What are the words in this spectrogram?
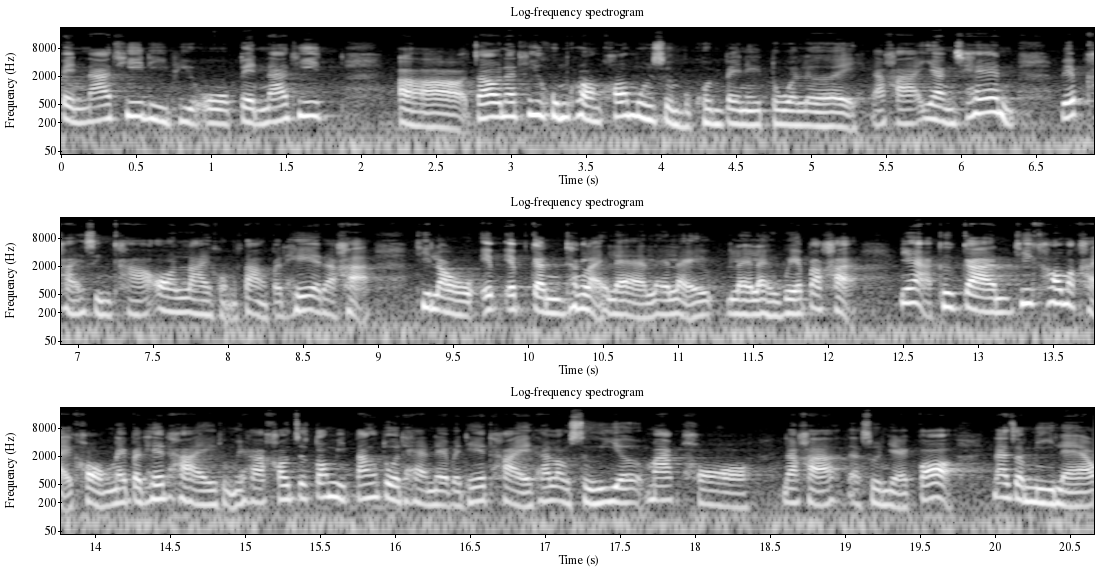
เป็นหน้าที่ DPO เป็นหน้าที่ เจ้าหน้าที่คุ้มครองข้อมูลส่วนบุคคลไปในตัวเลยนะคะ อย่างเช่น เว็บขายสินค้าออนไลน์ของต่างประเทศอะค่ะที่เรา FF กันทั้งหลายแหล่หลายๆหลาย ๆ เว็บอะค่ะเนี่ยคือการที่เข้ามาขายของในประเทศไทยถูกไหมคะเขาจะต้องมีตั้งตัวแทนในประเทศไทย ถ้าเราซื้อเยอะมากพอนะคะ แต่ส่วนใหญ่ก็น่าจะมีแล้ว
